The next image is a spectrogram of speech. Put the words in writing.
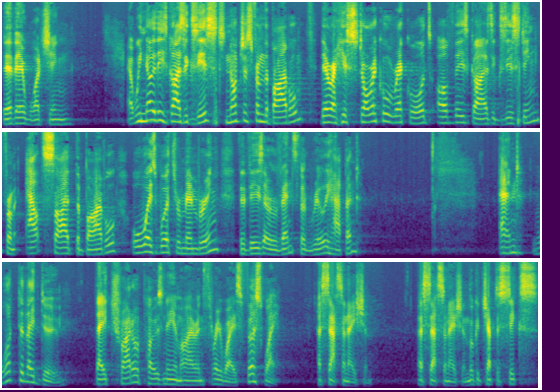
They're there watching. And we know these guys exist, not just from the Bible. There are historical records of these guys existing from outside the Bible. Always worth remembering that these are events that really happened. And what do they do? They try to oppose Nehemiah in three ways. First way, assassination. Assassination. Look at chapter 6,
